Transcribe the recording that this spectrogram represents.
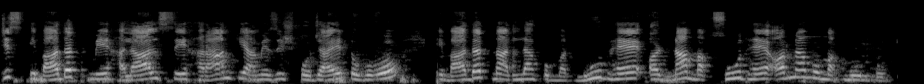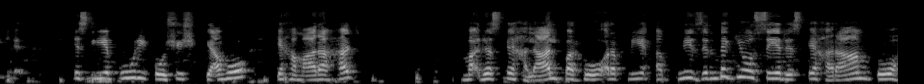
جس عبادت میں حلال سے حرام کی آمیزش ہو جائے تو وہ عبادت نہ اللہ کو مطلوب ہے اور نہ مقصود ہے اور نہ وہ مقبول ہوتی ہے۔ اس لیے پوری کوشش کیا ہو کہ ہمارا حج رزق حلال پر ہو اور اپنی اپنی زندگیوں سے رزق حرام کو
